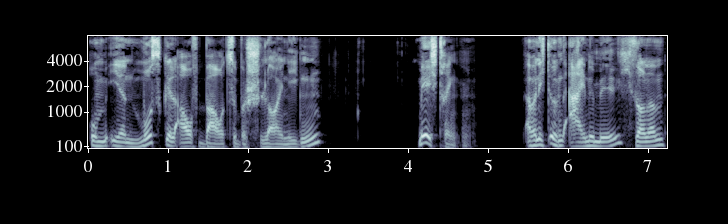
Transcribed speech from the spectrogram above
um ihren Muskelaufbau zu beschleunigen, Milch trinken. Aber nicht irgendeine Milch, sondern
